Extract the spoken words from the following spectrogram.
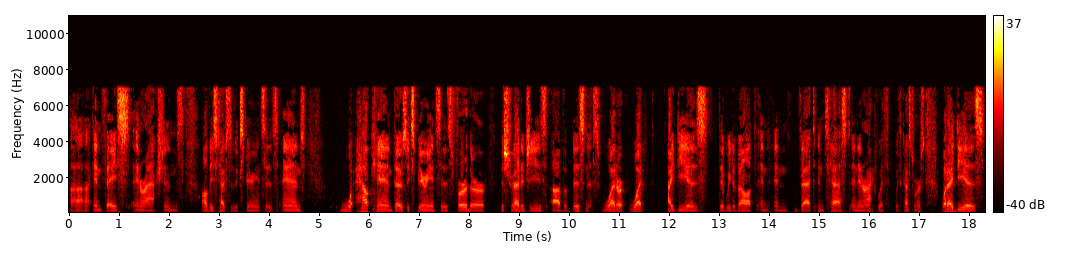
uh, in-face interactions, all these types of experiences. And how can those experiences further the strategies of a business? What are what ideas that we develop and, and vet and test and interact with, with customers, what ideas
